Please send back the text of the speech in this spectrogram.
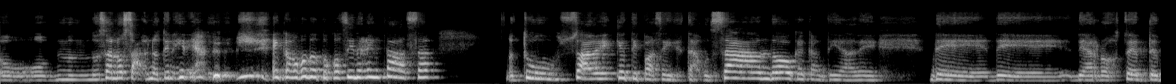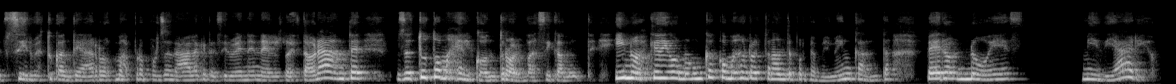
O, no, no- o sea, no sabes, no tienes idea. En cambio, cuando tú cocinas en casa, Tú sabes qué tipo de aceite estás usando, qué cantidad de, de, de, de arroz te, te sirves, tu cantidad de arroz más proporcional a la que te sirven en el restaurante. Entonces tú tomas el control, básicamente. Y no es que digo nunca comas en un restaurante porque a mí me encanta, pero no es mi diario.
